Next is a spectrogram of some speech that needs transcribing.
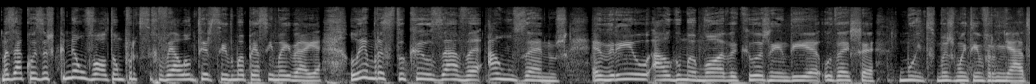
mas há coisas que não voltam porque se revelam ter sido uma péssima ideia. Lembra-se do que usava há uns anos? Aderiu a alguma moda que hoje em dia o deixa muito, mas muito envergonhado.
